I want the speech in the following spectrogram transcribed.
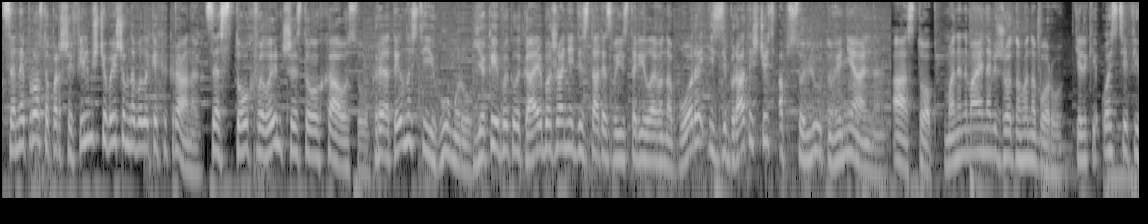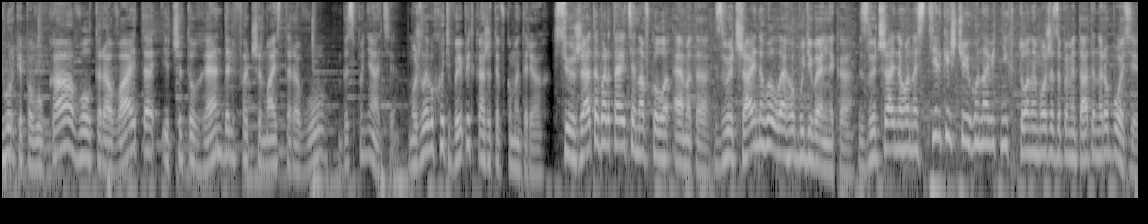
Це не просто перший фільм, що вийшов на великих екранах. Це 100 хвилин чистого хаосу, креативності і гумору, який викликає бажання дістати свої старі лего набори і зібрати щось абсолютно геніальне. А, стоп, в мене немає навіть жодного набору. Тільки ось ці фігурки павука, Волтера Вайта і чи то Гендельфа, чи майстера Ву, без поняття. Можливо, хоч ви підкажете в коментарях. Сюжет обертається навколо Емета, звичайного лего-будівельника. Звичайного настільки, що його навіть ніхто не може запам'ятати на роботі.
